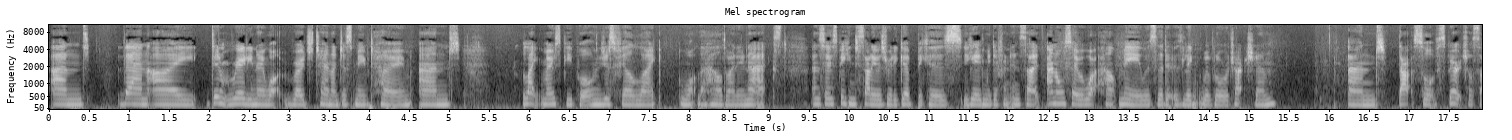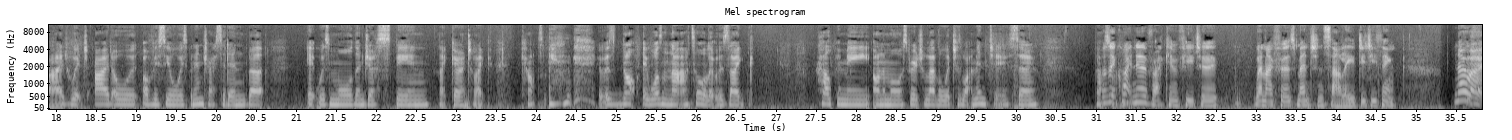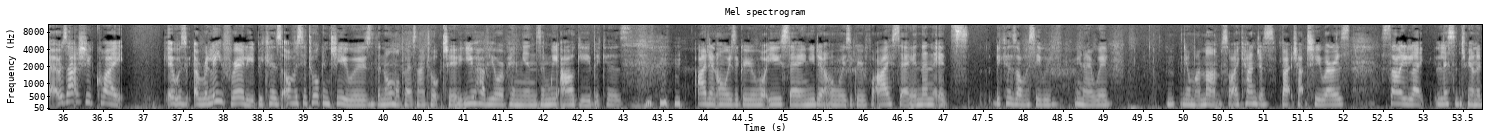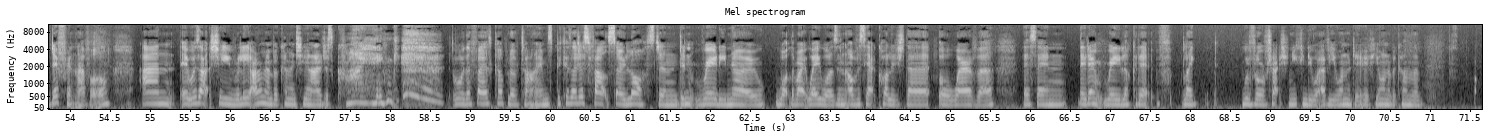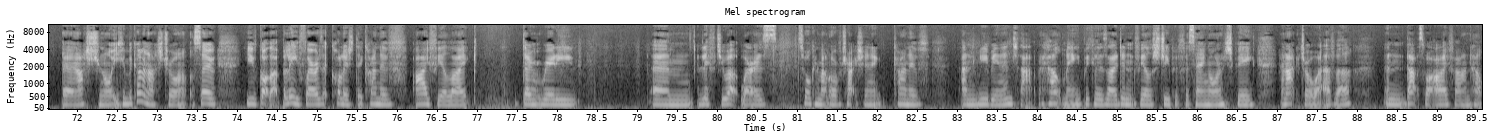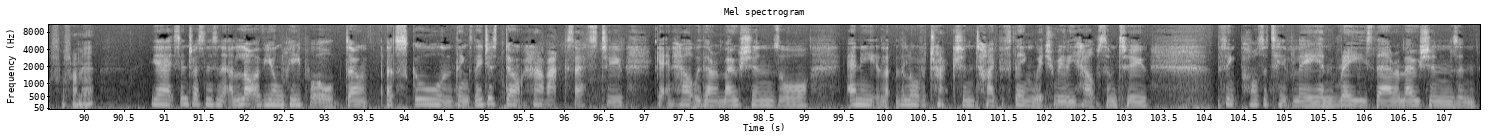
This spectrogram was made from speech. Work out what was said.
and then I didn't really know what road to turn. I just moved home and like most people, you just feel like, what the hell do I do next? And so speaking to Sally was really good because you gave me different insights. And also, what helped me was that it was linked with law of attraction and that sort of spiritual side, which I'd always, obviously always been interested in, but it was more than just being like going to like counselling. it was not, it wasn't that at all. It was like helping me on a more spiritual level, which is what I'm into. So, was it quite nerve wracking for you to, when I first mentioned Sally, did you think, no, it was actually quite. It was a relief, really, because obviously talking to you is the normal person I talk to. You have your opinions, and we argue because I don't always agree with what you say, and you don't always agree with what I say. And then it's because obviously we've, you know, we're you're my mum, so I can just backchat to you. Whereas Sally like listened to me on a different level, and it was actually really. I remember coming to you and I was just crying, well, the first couple of times because I just felt so lost and didn't really know what the right way was. And obviously at college there or wherever, they're saying they don't really look at it f- like with law of attraction. You can do whatever you want to do. If you want to become a an astronaut, you can become an astronaut. So you've got that belief. Whereas at college, they kind of, I feel like, don't really um, lift you up. Whereas talking about law of attraction, it kind of and you being into that helped me because I didn't feel stupid for saying I wanted to be an actor or whatever, and that's what I found helpful from it. Yeah, it's interesting, isn't it? A lot of young people don't, at school and things, they just don't have access to getting help with their emotions or any, the law of attraction type of thing, which really helps them to think positively and raise their emotions and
